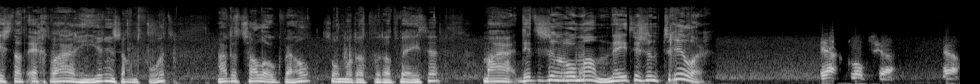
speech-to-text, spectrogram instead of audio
is dat echt waar hier in Zandvoort? Maar dat zal ook wel, zonder dat we dat weten. Maar dit is een roman. Nee, het is een thriller. Ja, klopt, ja. ja.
